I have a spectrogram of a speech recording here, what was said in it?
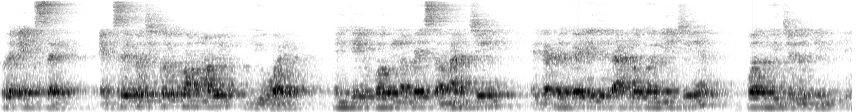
હવે એક્સાઈ એક્સાઈ પછી કયું કામ આવે? યુઆઈ કેમ કે પગ લંબાઈ સમાન છે, એટલે આપણે કઈ રીતે દાખલો ગણીએ છીએ? પદ વિચલનની રીતે.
